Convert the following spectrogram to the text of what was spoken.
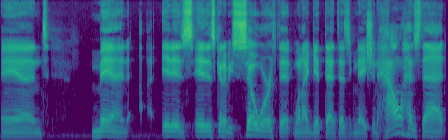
and man it is it is going to be so worth it when I get that designation. How has that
